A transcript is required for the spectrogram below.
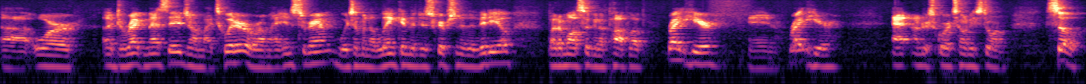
uh, or a direct message on my Twitter or on my Instagram, which I'm going to link in the description of the video. But I'm also going to pop up right here and right here at underscore Tony Storm. So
